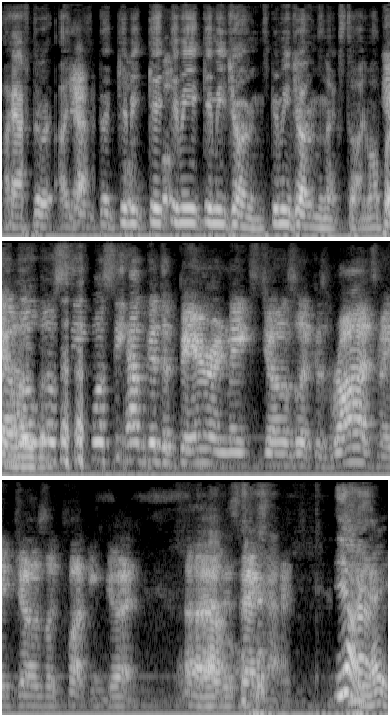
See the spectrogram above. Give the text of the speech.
I have to. I, Yeah. the- give me, give, give me, give me Jones. Give me Jones next time. I'll put yeah, him we'll, over." we'll see. We'll see how good the Baron makes Jones look because Rod's made Jones look fucking good. Uh, this next yeah. time. Yeah, he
